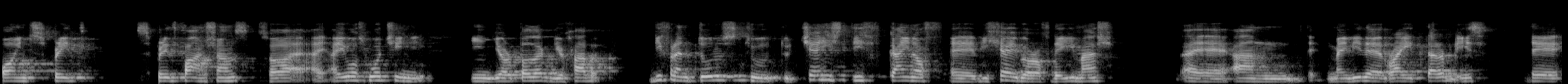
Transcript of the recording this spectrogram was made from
point spread, spread functions. So I, I was watching in your product, you have different tools to, to change this kind of uh, behavior of the image. Uh, and maybe the right term is the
